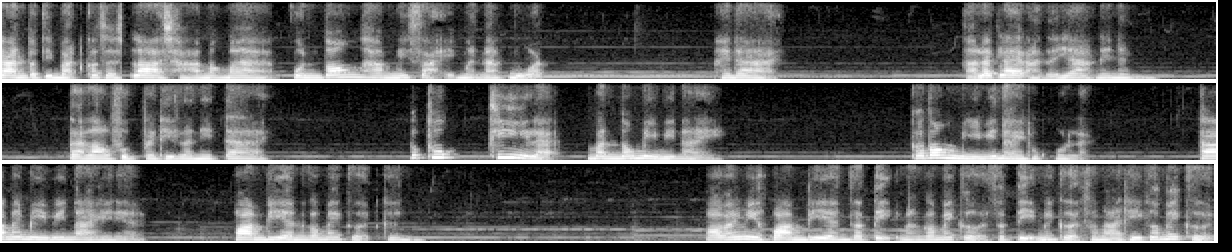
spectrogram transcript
การปฏิบัติก็จะล่าช้ามากๆ คุณต้องทำนิสัยเหมือนนักบวชให้ได้อ่แรก ๆ อาจจะยากนิดนึง แต่เราฝึกไปทีละนิดได้ ทุก ๆ ที่แหละ มันต้องมีวินัย ก็ต้องมีวินัยทุกคนแหละ ถ้าไม่มีวินัยเนี่ย ความเพียรก็ไม่เกิดขึ้น พอไม่มีความเพียรสติมันก็ไม่เกิดสติไม่เกิดสมาธิก็ไม่เกิด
